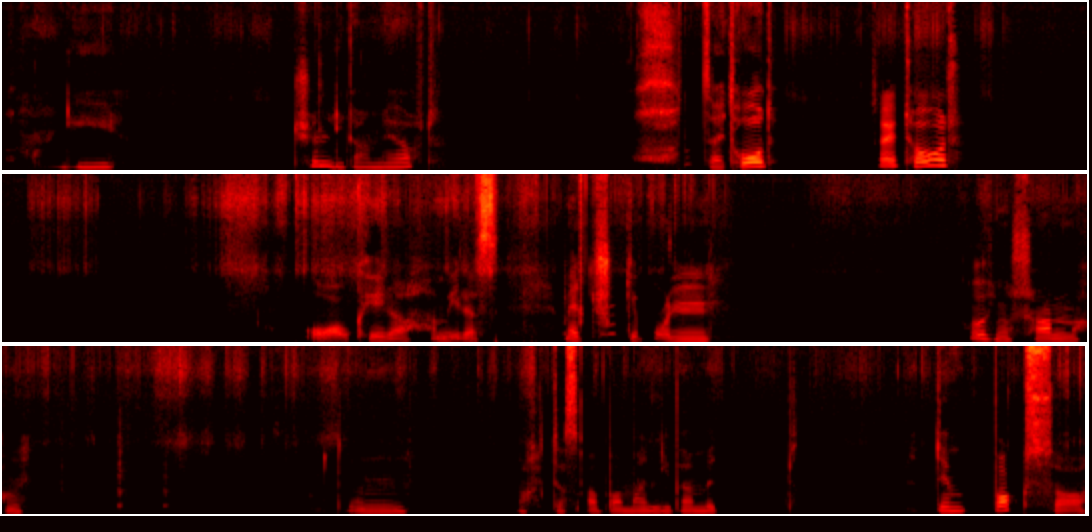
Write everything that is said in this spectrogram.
Oh Mann, die. Shelly da nervt. Oh, sei tot. Sei tot. Oh, okay, da haben wir das Match gewonnen. Oh, ich muss Schaden machen. Dann mache ich das aber mal lieber mit, mit dem Boxer.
